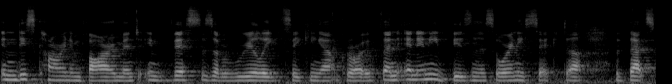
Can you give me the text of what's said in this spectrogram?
in this current environment, investors are really seeking out growth. And, and any business or any sector that's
